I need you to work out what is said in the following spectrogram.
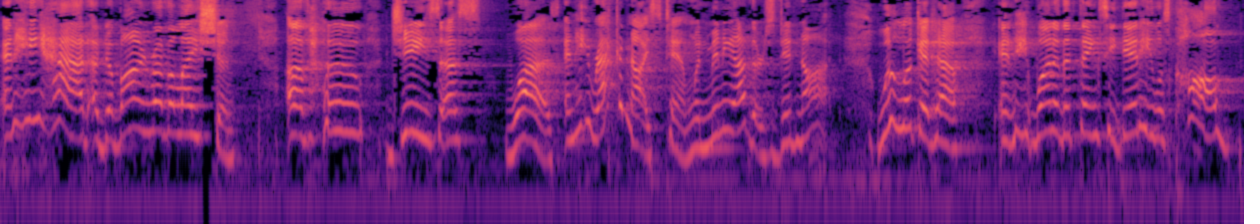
And he had a divine revelation of who Jesus was. And he recognized him when many others did not. We'll look at, uh, and he, one of the things he did, he was called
